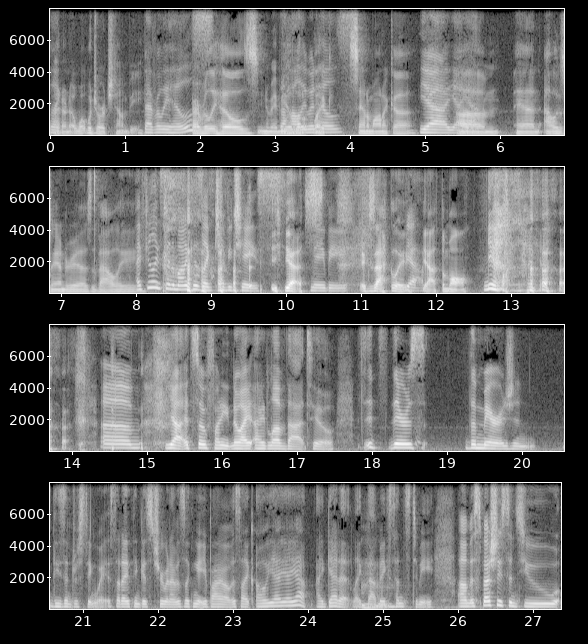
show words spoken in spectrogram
I don't know what would Georgetown be. Beverly Hills. Beverly Hills, you know, maybe The a Hollywood little like Hills. Santa Monica. Yeah, yeah, yeah. Um, and Alexandria is the valley. I feel like Santa Monica is like Chevy Chase. yes, maybe. exactly. Yeah. yeah, at the mall. Yeah, yeah, yeah. um, yeah, it's so funny. No, I, I love that too. It's, it's there's the marriage in these interesting ways that I think is true. When I was looking at your bio, I was like, oh yeah, yeah, yeah, I get it. Like that makes sense to me. Um, especially since you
